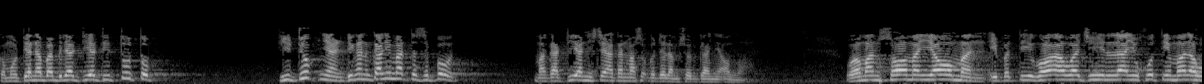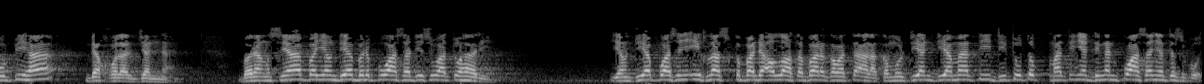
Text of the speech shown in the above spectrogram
Kemudian apabila dia ditutup hidupnya dengan kalimat tersebut, maka dia niscaya akan masuk ke dalam surganya Allah. Wa man shoma yauman ibtigha'a wajhillahi khutima lahu biha dakhalal jannah. Barang siapa yang dia berpuasa di suatu hari yang dia puasanya ikhlas kepada Allah tabaraka wa taala, kemudian dia mati ditutup matinya dengan puasanya tersebut.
